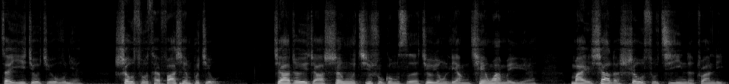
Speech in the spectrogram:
在一九九五年，瘦素才发现不久，加州一家生物技术公司就用两千万美元买下了瘦素基因的专利。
